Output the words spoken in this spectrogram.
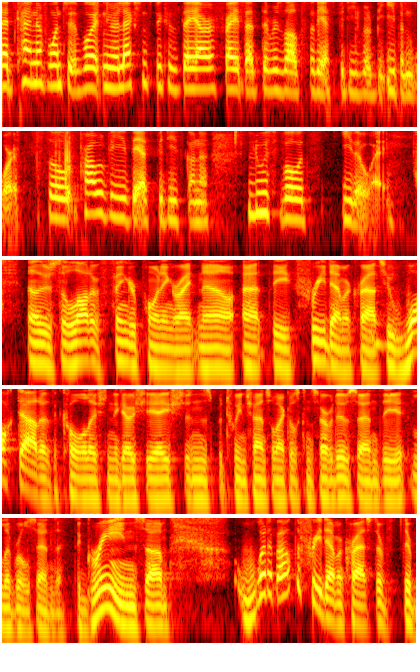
that kind of want to avoid new elections because they are afraid that the results for the SPD will be even worse. So probably the SPD is going to lose votes either way. Now, there's a lot of finger pointing right now at the Free Democrats mm -hmm. who walked out of the coalition negotiations between Chancellor Merkel's Conservatives and the Liberals and the, the Greens. Um, What about the Free Democrats? They're, they're,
